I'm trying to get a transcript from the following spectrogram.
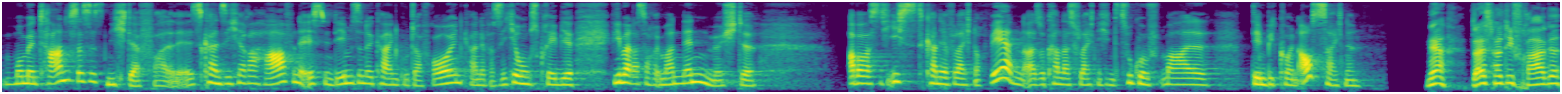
Momentan ist das jetzt nicht der Fall. Er ist kein sicherer Hafen, er ist in dem Sinne kein guter Freund, keine Versicherungsprämie, wie man das auch immer nennen möchte. Aber was nicht ist, kann ja vielleicht noch werden. Also kann das vielleicht nicht in Zukunft mal den Bitcoin auszeichnen. Ja, da ist halt die Frage,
